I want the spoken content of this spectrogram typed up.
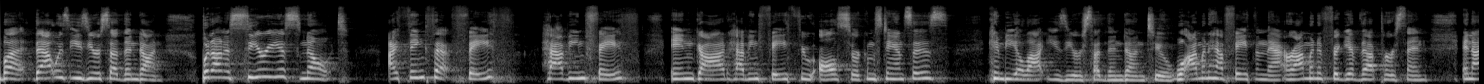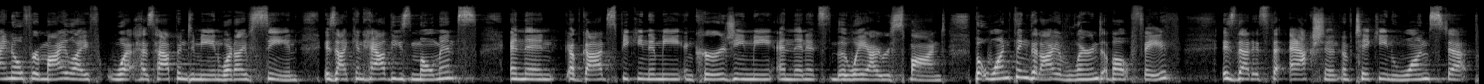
But that was easier said than done. But on a serious note, I think that faith, having faith in God, having faith through all circumstances, can be a lot easier said than done too. Well, I'm going to have faith in that, or I'm going to forgive that person. And I know for my life, what has happened to me and what I've seen is I can have these moments and then of God speaking to me, encouraging me, and then it's the way I respond. But one thing that I have learned about faith is that it's the action of taking one step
